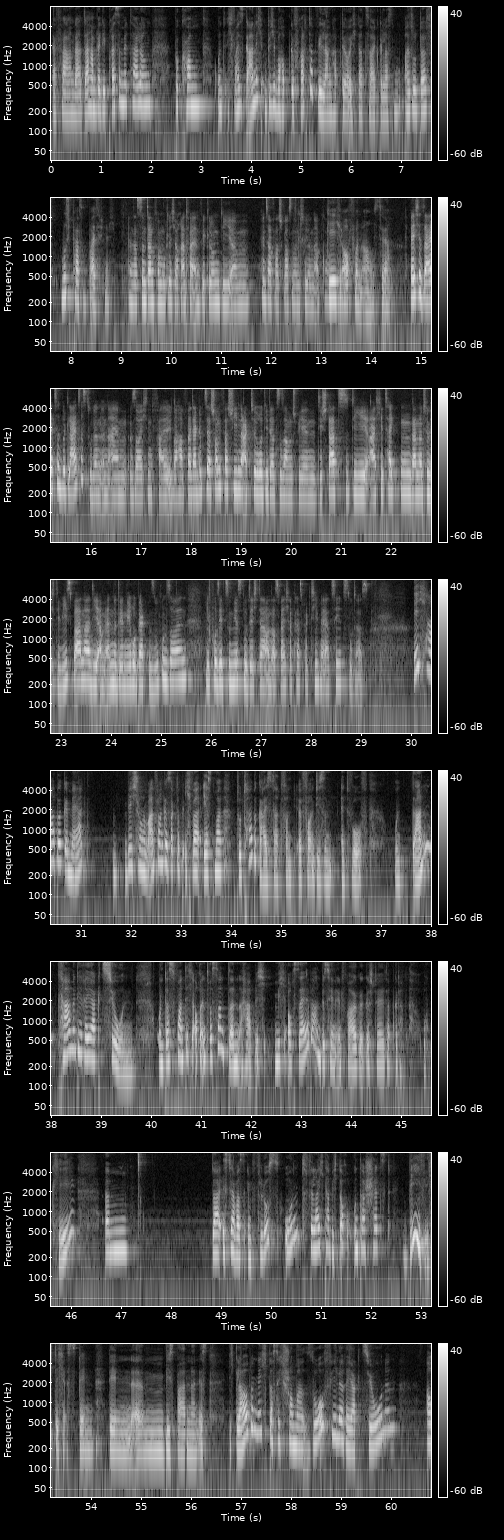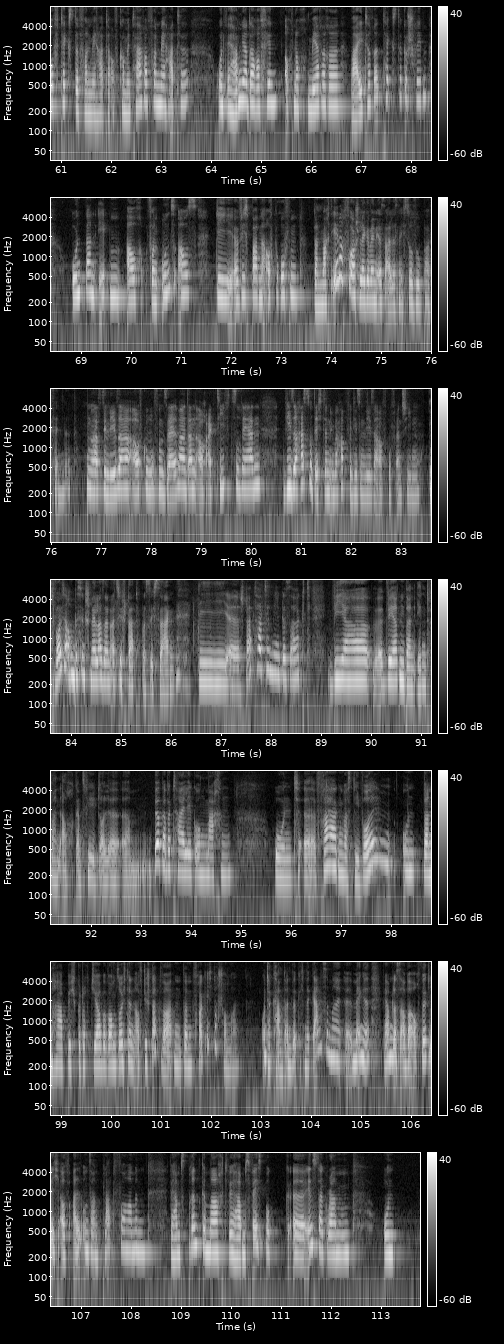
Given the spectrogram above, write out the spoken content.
erfahren. Da, da haben wir die Pressemitteilung bekommen und ich weiß gar nicht, ob ich überhaupt gefragt habe, wie lange habt ihr euch da Zeit gelassen. Also das muss passen, weiß ich nicht. Und das sind dann vermutlich auch einfach Entwicklungen, die ähm, hinter verschlossenen Türen ablaufen. Gehe ich auch von aus, ja. Welche Seite begleitest du denn in einem solchen Fall überhaupt? Weil da gibt es ja schon verschiedene Akteure, die da zusammenspielen. Die Stadt, die Architekten, dann natürlich die Wiesbadener, die am Ende den Neroberg besuchen sollen. Wie positionierst du dich da und aus welcher Perspektive erzählst du das? Ich habe gemerkt, wie ich schon am Anfang gesagt habe, ich war erstmal total begeistert von, äh, von diesem Entwurf. Und dann kamen die Reaktionen. Und das fand ich auch interessant. Dann habe ich mich auch selber ein bisschen in Frage gestellt, habe gedacht, okay, ähm, da ist ja was im Fluss und vielleicht habe ich doch unterschätzt, wie wichtig es den, den ähm, Wiesbadenern ist. Ich glaube nicht, dass ich schon mal so viele Reaktionen auf Texte von mir hatte, auf Kommentare von mir hatte und wir haben ja daraufhin auch noch mehrere weitere Texte geschrieben und dann eben auch von uns aus die Wiesbadener aufgerufen, dann macht ihr doch Vorschläge, wenn ihr es alles nicht so super findet. Du hast die Leser aufgerufen, selber dann auch aktiv zu werden. Wieso hast du dich denn überhaupt für diesen Leseraufruf entschieden? Ich wollte auch ein bisschen schneller sein als die Stadt, muss ich sagen. Die äh, Stadt hatte mir gesagt, wir äh, werden dann irgendwann auch ganz viel dolle ähm, Bürgerbeteiligung machen und äh, fragen, was die wollen. Und dann habe ich gedacht, ja, aber warum soll ich denn auf die Stadt warten? Dann frage ich doch schon mal. Und da kam dann wirklich eine ganze äh, Menge. Wir haben das aber auch wirklich auf all unseren Plattformen wir haben es Print gemacht, wir haben es Facebook, äh, Instagram und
